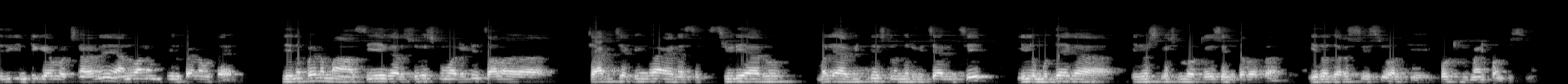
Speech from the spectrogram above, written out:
తిరిగి ఇంటికి ఏమైనా వచ్చినాడని అనుమానం దీనిపైన ఉంటే దీనిపైన మా సిఐ గారు సురేష్ కుమార్ రెడ్డి చాలా చాకచక్యంగా ఆయన సిడిఆర్ మళ్ళీ ఆ విట్నెస్లందరూ విచారించి వీళ్ళు ముద్దాయిగా ఇన్వెస్టిగేషన్లో ట్రేస్ అయిన తర్వాత ఈరోజు అరెస్ట్ చేసి వాళ్ళకి కోర్టు రిమాండ్ పంపిస్తున్నారు.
